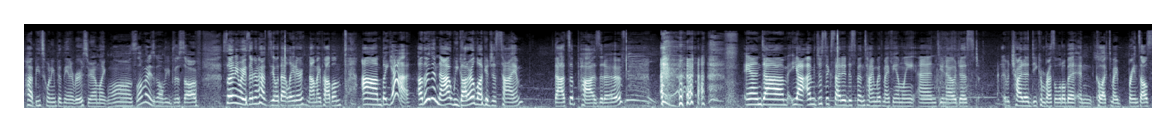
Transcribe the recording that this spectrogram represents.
happy 25th anniversary. I'm like, oh, somebody's gonna be pissed off. So, anyways, they're gonna have to deal with that later. Not my problem. Um, but yeah, other than that, we got our luggage this time. That's a positive. and um, yeah, I'm just excited to spend time with my family and, you know, just try to decompress a little bit and collect my brain cells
